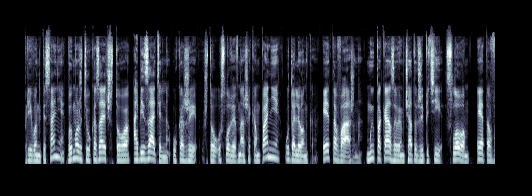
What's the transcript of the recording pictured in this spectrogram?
при его написании, вы можете указать, что обязательно укажи, что условия в нашей компании удаленка. Это важно. Мы показываем чату GPT словом «это важно»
